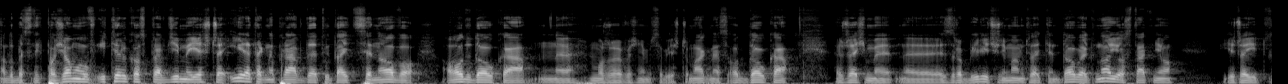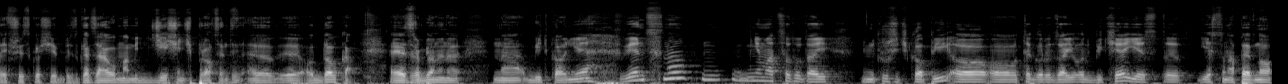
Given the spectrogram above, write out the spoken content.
od obecnych poziomów i tylko sprawdzimy jeszcze ile tak naprawdę tutaj cenowo od dołka, e, może weźmiemy sobie jeszcze magnes, od dołka żeśmy e, zrobili, czyli mamy tutaj ten dołek, no i ostatnio jeżeli tutaj wszystko się by zgadzało, mamy 10% e, e, od dołka zrobione na, na Bitcoinie, więc no, nie ma co tutaj kruszyć kopii o, o tego rodzaju odbicie. Jest, e, jest to na pewno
